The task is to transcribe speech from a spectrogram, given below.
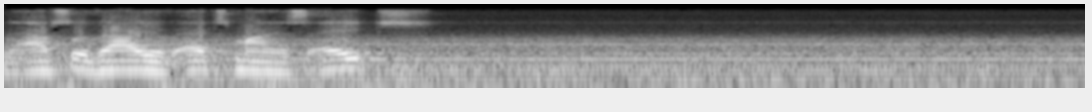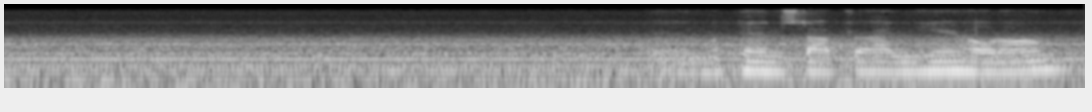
the absolute value of x minus h and the pen stopped writing here. Hold on.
